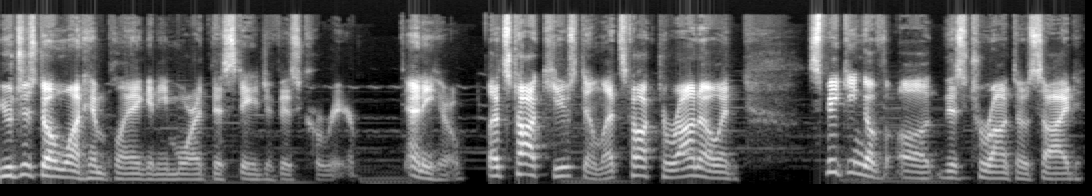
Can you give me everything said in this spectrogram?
You just don't want him playing anymore at this stage of his career. Anywho, let's talk Houston. Let's talk Toronto. And speaking of uh, this Toronto side,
